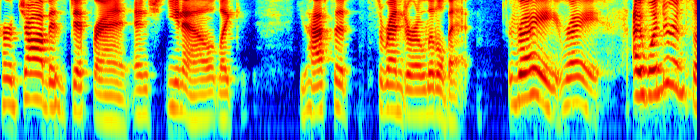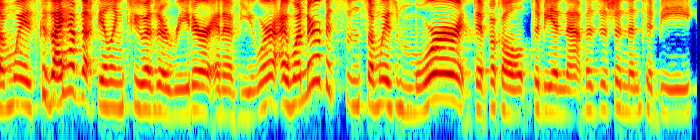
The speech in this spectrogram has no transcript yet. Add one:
her job is different, and sh- you know, like you have to surrender a little bit. Right, right. I wonder in some ways, because I have that feeling too as a reader and a viewer. I wonder if it's in some ways more difficult to be in that position than to be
